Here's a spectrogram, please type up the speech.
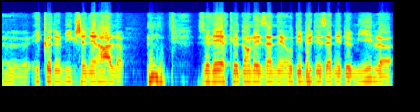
euh, économique générale. C'est-à-dire que dans les années, au début des années 2000,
